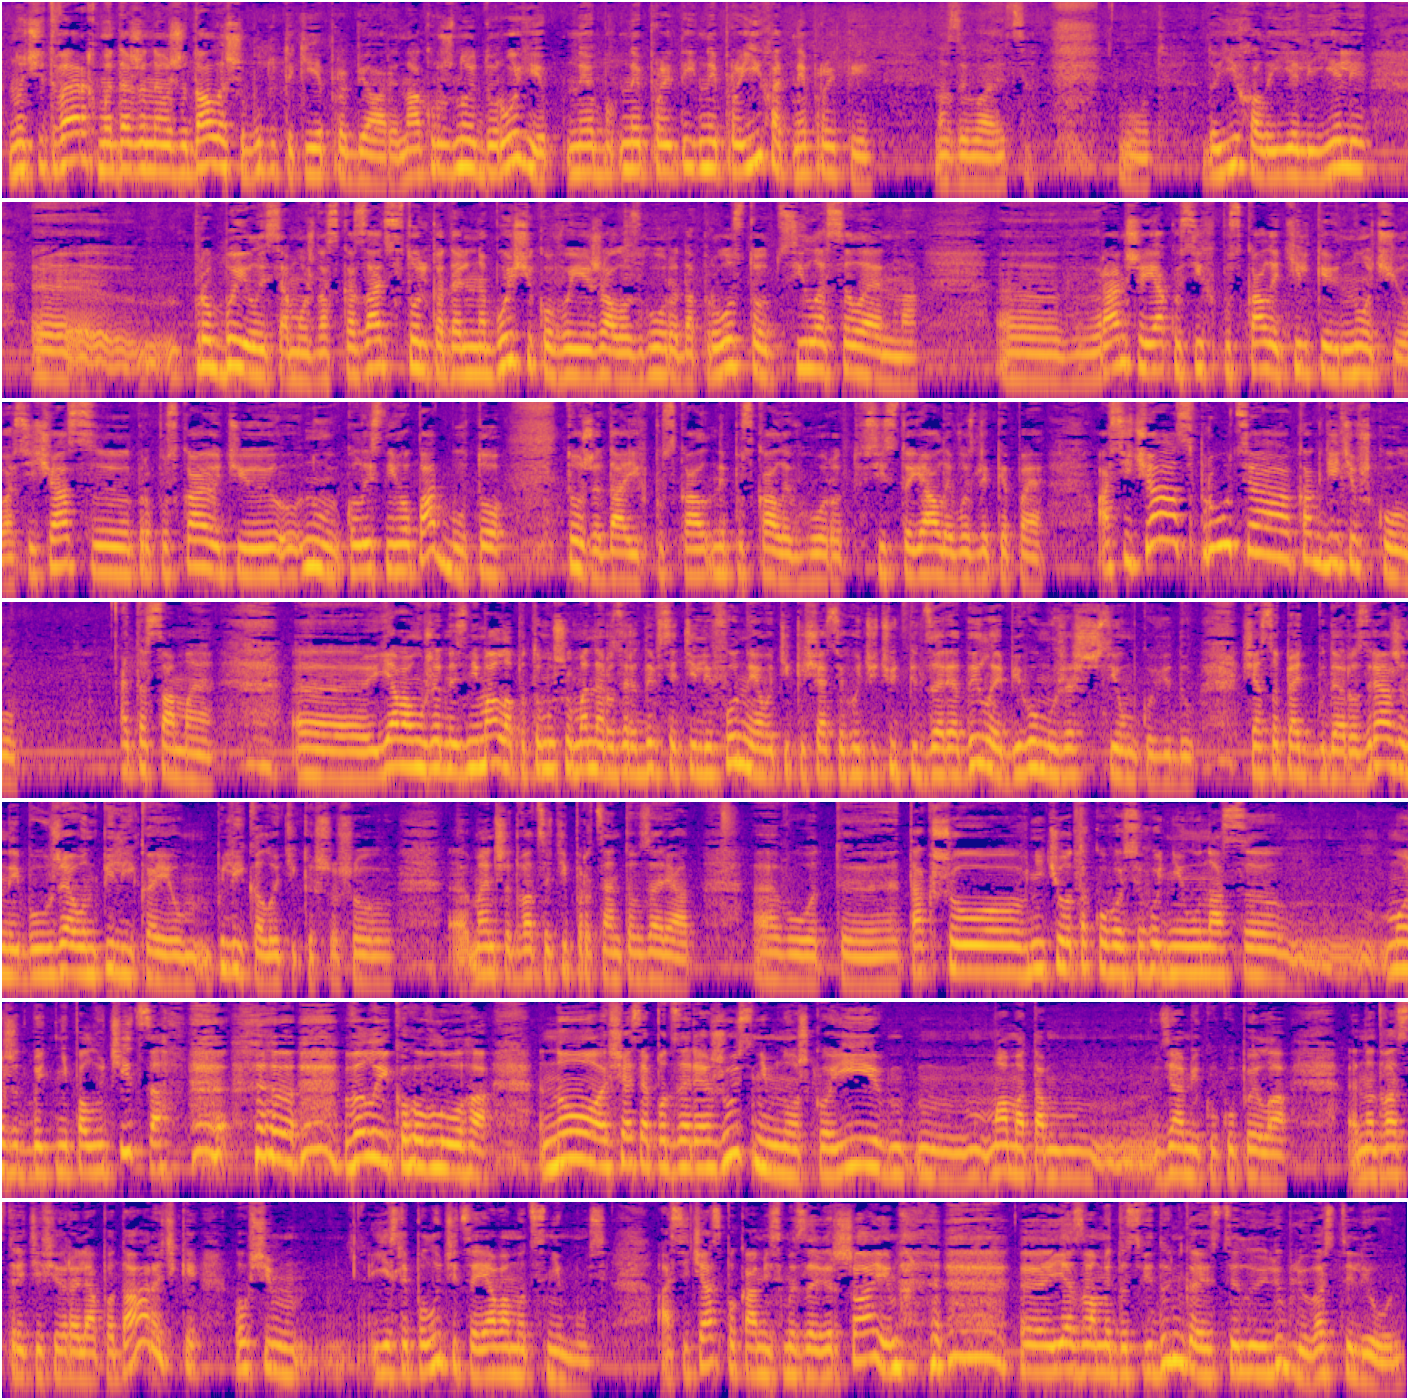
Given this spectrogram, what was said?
Ну, четверг ми навіть не ожидали, що будуть такі пробіари. На окружної дорогі не, не, пройти, не проїхати, не пройти, називається. От. Доїхали єлі-єлі, пробилися, можна сказати. Стільки дальнобойщиків виїжджало з города, просто ціла селенна. Е, Раніше якось їх пускали тільки ночі, а зараз е, пропускають, е, ну, коли снігопад був, то теж да, їх пускали, не пускали в город, всі стояли возле КП. А зараз пруться, як діти в школу. Это самое. Е, я вам уже не знімала, тому що в мене розрядився телефон. Я от тільки зараз його чуть-чуть підзарядила і бігом уже ж зйомку веду. Зараз опять буде розряджений, бо вже він пілікає, пілікало тільки що, що е, менше 20% заряд. Е, вот. Так що нічого такого сьогодні у нас. е, может быть, не получится великого влога. Но сейчас я подзаряжусь немножко, м, мама там Зямику купила на 23 февраля подарочки. В общем, если получится, я вам отснимусь. А сейчас, пока мы завершаем, я с вами до свидунька, цілую, люблю вас, телеон.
